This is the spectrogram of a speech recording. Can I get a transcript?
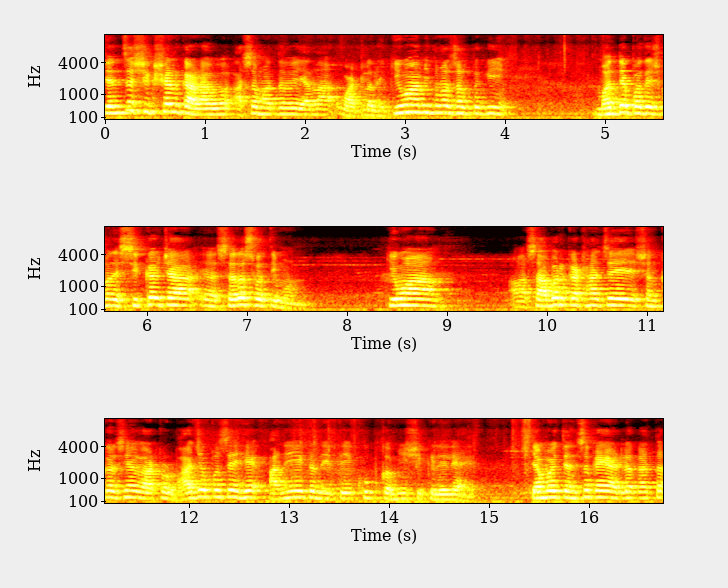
त्यांचं शिक्षण काढावं असं मात्र यांना वाटलं नाही. किंवा आम्ही तुम्हाला सांगतो की मध्य प्रदेशमध्ये सिकरच्या सरस्वती म्हणून किंवा साबरकाठाचे शंकरसिंह राठोड भाजपचे हे अनेक नेते खूप कमी शिकलेले आहेत. त्यामुळे त्यांचं काही अडलं का तर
